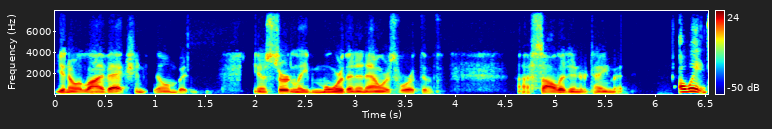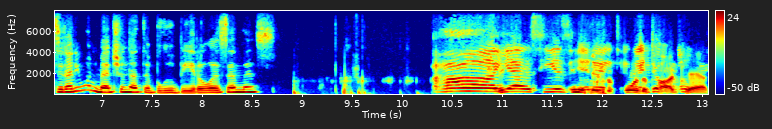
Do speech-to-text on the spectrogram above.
you know, a live action film, but you know, certainly more than an hour's worth of uh, solid entertainment. Oh wait, did anyone mention that the Blue Beetle is in this? Ah, yes, he is in it. Before the podcast.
